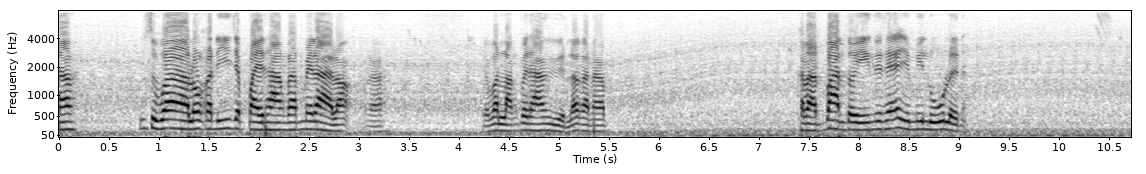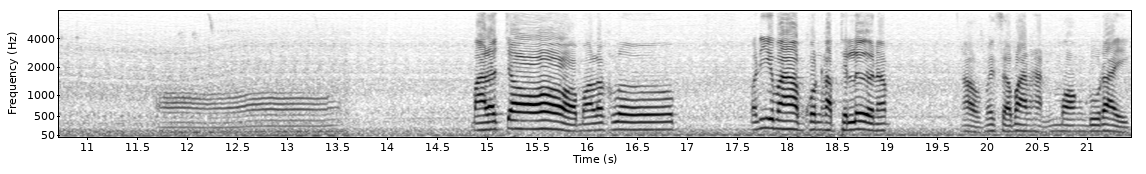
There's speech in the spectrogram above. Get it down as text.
นะ รู้สึกว่ารถคันนี้จะไปทางนั้นไม่ได้แล้วนะเดี๋ยววันหลังไปทางอื่นแล้วกันครับ ขนาดบ้านตัวเองแท้ๆยังไม่รู้เลยนะอ๋อมาแล้วจอมาแล้วครับวันนี้มากับคนขับเทเลอร์นะครับอ้าวไม่สามารถหันมองดูได้อีก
